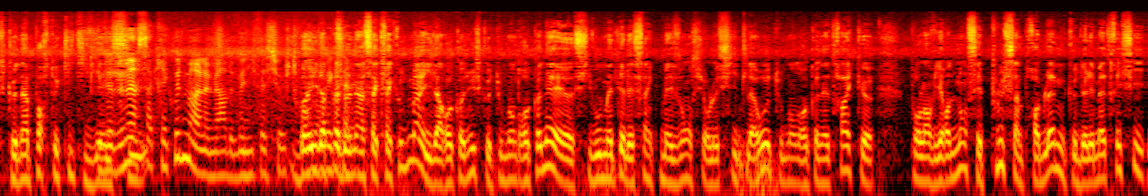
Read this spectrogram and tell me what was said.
ce que n'importe qui qui vient ici... Il a donné un sacré coup de main, le maire de Bonifacio, je ben, il n'a pas donné un sacré coup de main, il a reconnu ce que tout le monde reconnaît. Euh, si vous mettez les cinq maisons sur le site là-haut, tout le monde reconnaîtra que pour l'environnement, c'est plus un problème que de les mettre ici.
